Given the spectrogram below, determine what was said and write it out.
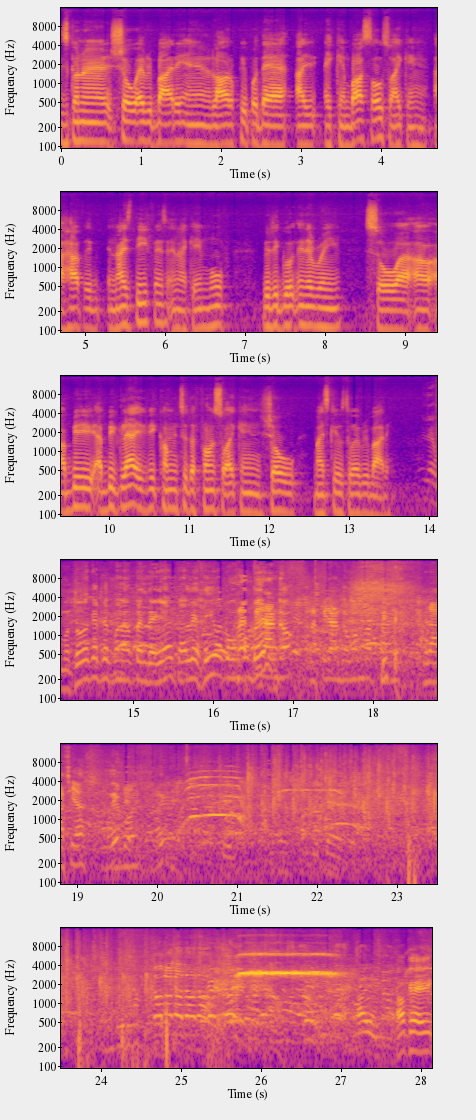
it's gonna show everybody and a lot of people that I, I can box also. I can I have a, a nice defense and I can move really good in the ring. So uh, I'll, I'll be I'll be glad if he come into the front so I can show my skills to everybody. Como tú ves que te pones a pendejear, caerle arriba como un bombero. Respirando, respirando, vamos a... ¿Viste? Gracias. Me voy. Okay.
